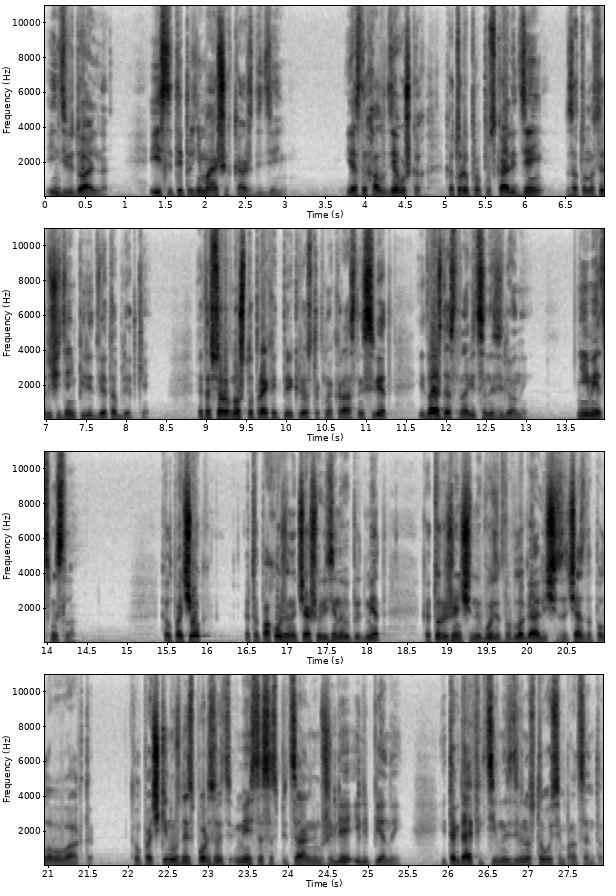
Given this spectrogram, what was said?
индивидуально, и если ты принимаешь их каждый день. Я слыхал о девушках, которые пропускали день, зато на следующий день пили две таблетки. Это все равно, что проехать перекресток на красный свет и дважды остановиться на зеленый. Не имеет смысла. Колпачок – это похоже на чашу резиновый предмет, который женщины вводят во влагалище за час до полового акта. Колпачки нужно использовать вместе со специальным желе или пеной, и тогда эффективность 98%.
